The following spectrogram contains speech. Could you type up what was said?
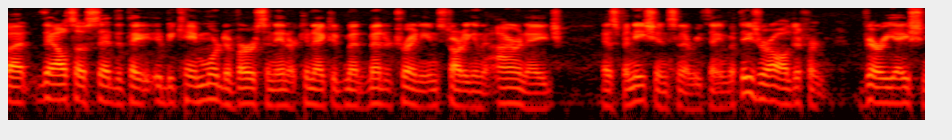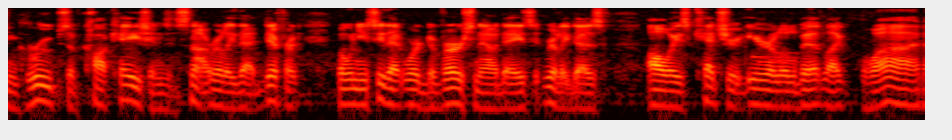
But they also said that they it became more diverse and interconnected Mediterranean starting in the Iron Age, as Phoenicians and everything, but these are all different variation groups of Caucasians. It's not really that different, but when you see that word diverse nowadays, it really does always catch your ear a little bit like, why?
